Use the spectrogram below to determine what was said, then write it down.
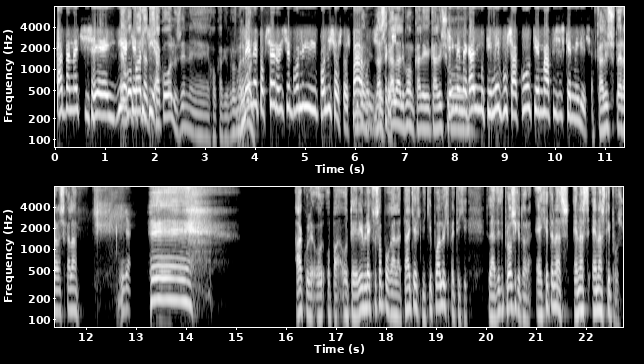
Πάντα να έχεις ε, υγεία Εγώ και πάντα τους ευτυχία. ακούω όλους, δεν ε, έχω κάποιο πρόβλημα. Ναι, Λοιπόν, ναι, το ξέρω, είσαι πολύ, πολύ σωστός, πάρα λοιπόν, πολύ να είσαι σωστός. καλά λοιπόν, καλή, καλή σου, Και είναι μεγάλη μου τιμή που σε ακούω και με αφήσεις και μίλησα. καλή σου πέρα, να είσαι καλά. Γεια. Ε, άκουλε, ο, ο, Πα- ο Τερίμ λέει εκτός από γαλατά και εθνική που άλλο έχει πετύχει. Δηλαδή, πρόσεχε τώρα, έχετε ένας, ένας, ένας τύπος,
